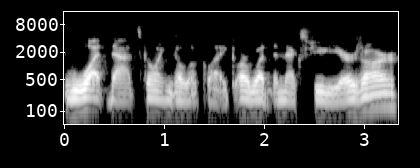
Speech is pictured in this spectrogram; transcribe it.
what that's going to look like or what the next few years are.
